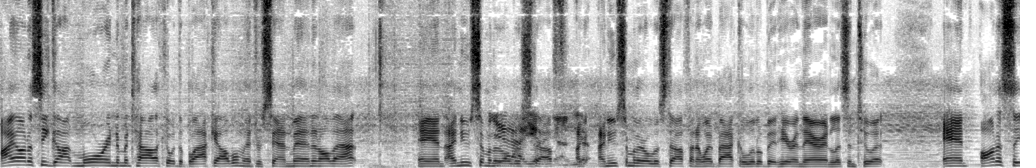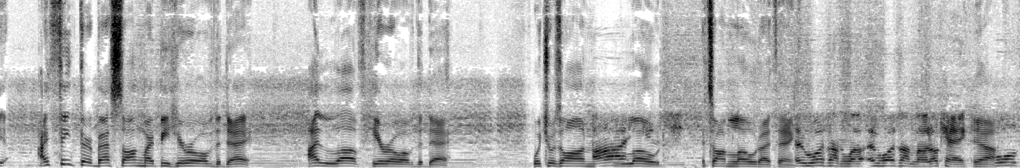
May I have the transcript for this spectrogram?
I honestly got more into Metallica with the Black Album, Enter Sandman, and all that. And I knew some of their Yeah, older yeah, stuff. yeah. I, I knew some of their older stuff, and I went back a little bit here and there and listened to it. And honestly, I think their best song might be "Hero of the Day." I love "Hero of the Day," which was on Uh, Load. it's- It's on Load, I think. It was on load. It was on load. Okay. Yeah. Well,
